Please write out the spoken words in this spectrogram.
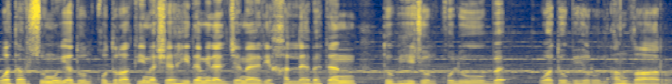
وترسم يد القدرة مشاهد من الجمال خلابة تبهج القلوب وتبهر الأنظار.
